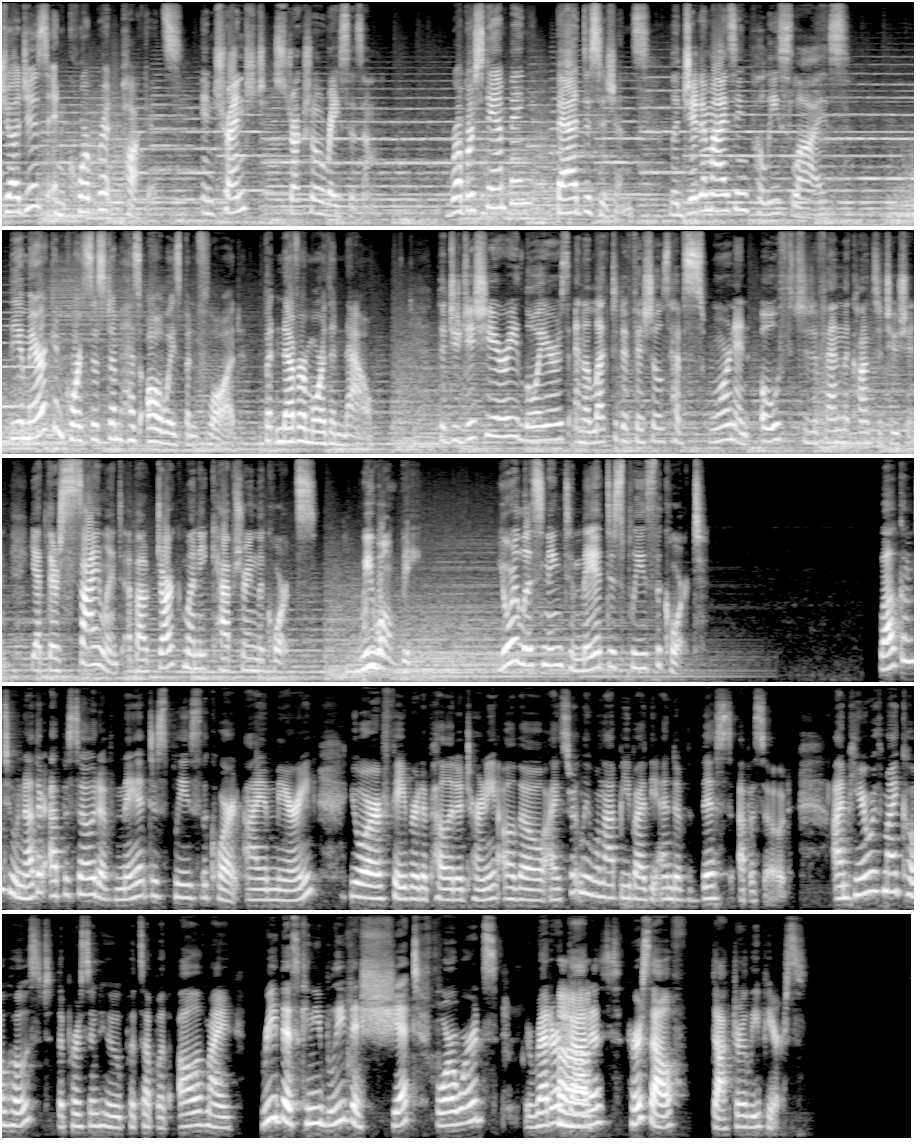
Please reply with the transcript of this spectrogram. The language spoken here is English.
Judges in corporate pockets. Entrenched structural racism. Rubber stamping bad decisions. Legitimizing police lies. The American court system has always been flawed, but never more than now. The judiciary, lawyers, and elected officials have sworn an oath to defend the Constitution, yet they're silent about dark money capturing the courts. We won't be. You're listening to May It Displease the Court. Welcome to another episode of May It Displease the Court. I am Mary, your favorite appellate attorney, although I certainly will not be by the end of this episode. I'm here with my co host, the person who puts up with all of my read this, can you believe this shit forwards? The rhetoric uh, goddess herself, Dr. Lee Pierce.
